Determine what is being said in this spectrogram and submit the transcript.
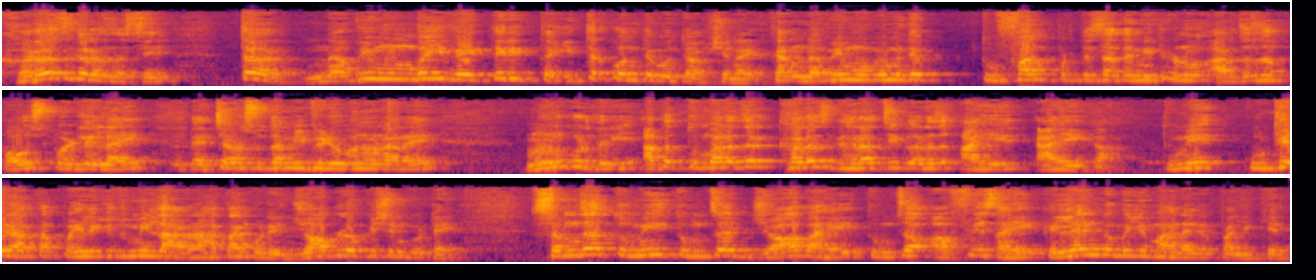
खरंच गरज असेल तर नवी मुंबई व्यतिरिक्त इतर कोणते कोणते ऑप्शन आहेत? कारण नवी मुंबईमध्ये तुफान प्रतिसाद मित्रांनो अर्जाचा पाऊस पडलेला आहे त्याच्यावर सुद्धा मी व्हिडिओ बनवणार आहे. म्हणून कुठेतरी आता तुम्हाला जर खरंच घराची गरज आहे आहे का? तुम्ही कुठे राहता? पहिले की तुम्ही राहता कुठे? जॉब लोकेशन कुठे? आहे समजा तुम्ही तुमचं जॉब आहे तुमचं ऑफिस आहे कल्याण डोंबिवली महानगरपालिकेत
